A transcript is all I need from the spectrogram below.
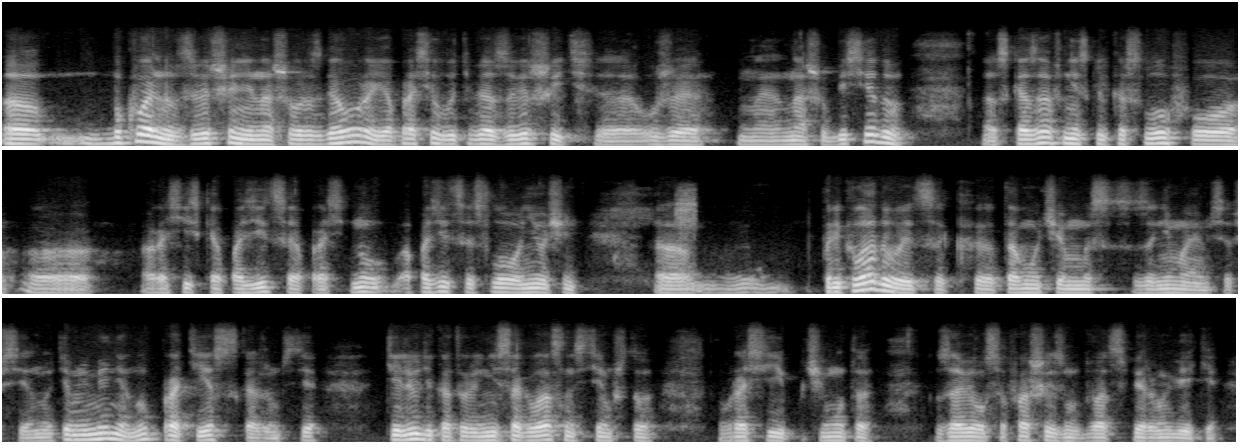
Э, буквально в завершении нашего разговора я просил бы тебя завершить э, уже э, нашу беседу, сказав несколько слов о российской оппозиции. Ну, оппозиция слово не очень прикладывается к тому, чем мы занимаемся все, но тем не менее, ну, протест, скажем, те, те люди, которые не согласны с тем, что в России почему-то завелся фашизм в 21 веке –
